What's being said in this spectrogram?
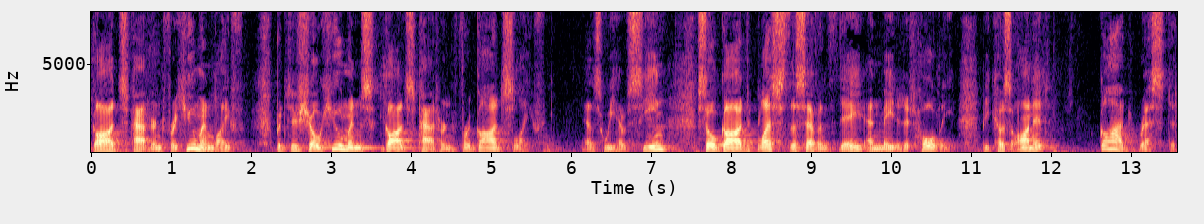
God's pattern for human life, but to show humans God's pattern for God's life. As we have seen, so God blessed the seventh day and made it holy, because on it God rested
